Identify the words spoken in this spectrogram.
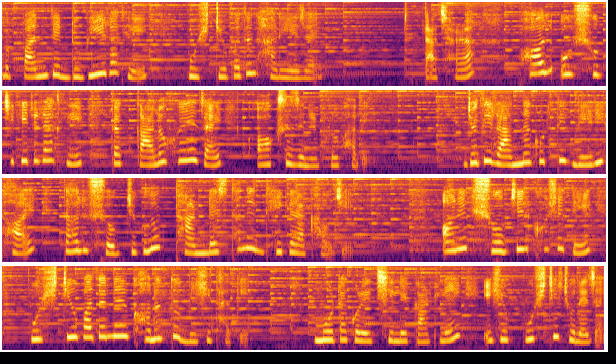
বা পানিতে ডুবিয়ে রাখলে পুষ্টি উপাদান হারিয়ে যায়। তাছাড়া ফল ও সবজি কেটে রাখলে তা কালো হয়ে যায় অক্সিজেনের প্রভাবে। যদি রান্না করতে দেরি হয়, তাহলে সবজিগুলো ঠান্ডা স্থানে ঢেকে রাখা উচিত। অনেক সবজির খোসাতে পুষ্টি উপাদানের ঘনত্ব বেশি থাকে। মোটা করে ছিলে কাটলে এসব পুষ্টি চলে যায়।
